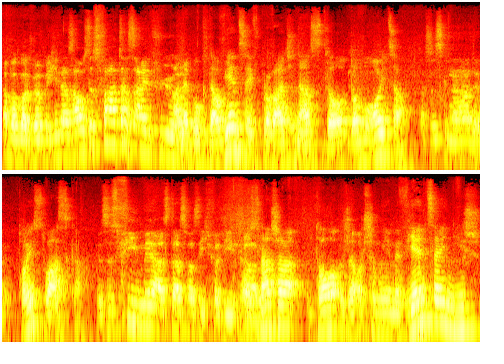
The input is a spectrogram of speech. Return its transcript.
Aber Gott wird mich in das Haus des Vaters einführen. Ale Bóg dał więcej, wprowadzi nas do domu Ojca. Das ist Gnade. To jest łaska. Es ist viel mehr als das, was ich verdient habe. Oznacza to, że otrzymujemy więcej niż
